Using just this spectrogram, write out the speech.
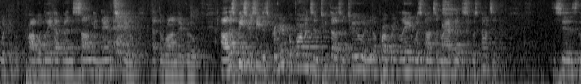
would probably have been sung and danced to at the rendezvous. Uh, this piece received its premiere performance in 2002 and appropriately Wisconsin Rapids, Wisconsin. This is The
